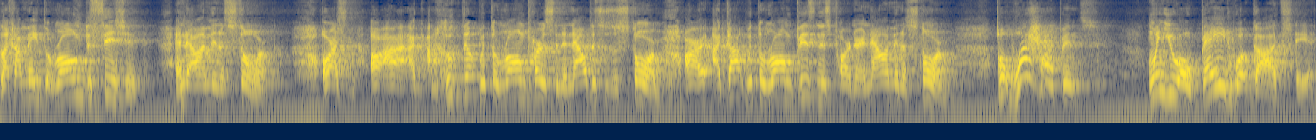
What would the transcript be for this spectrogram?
Like I made the wrong decision and now I'm in a storm. Or, I, or I, I, hooked up with the wrong person and now this is a storm. Or I got with the wrong business partner and now I'm in a storm. But what happens when you obeyed what God said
